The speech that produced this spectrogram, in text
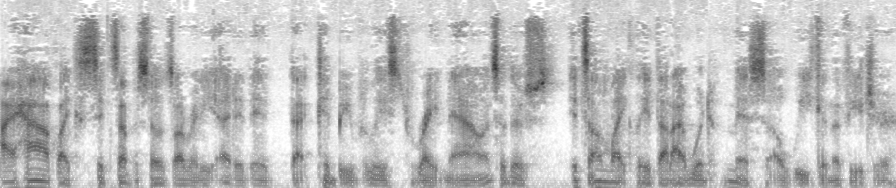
I have like six episodes already edited that could be released right now, and so there's it's unlikely that I would miss a week in the future.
